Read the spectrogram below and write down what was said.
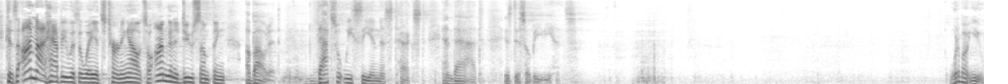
because I'm not happy with the way it's turning out, so I'm going to do something about it. That's what we see in this text, and that is disobedience. What about you?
